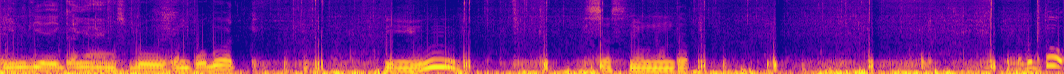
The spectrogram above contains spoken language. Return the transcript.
ini dia ikannya mas bro ikan pogot Iya. Sasnya mantap. Bentuk.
